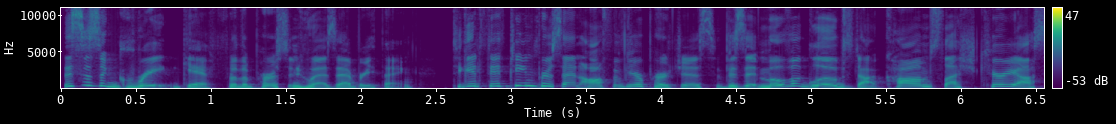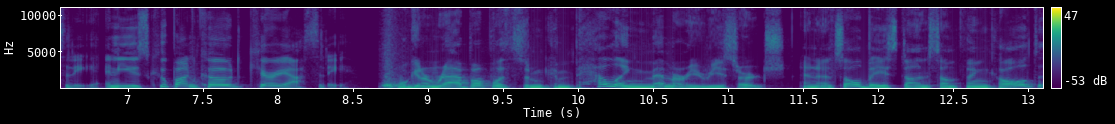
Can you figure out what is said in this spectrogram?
This is a great gift for the person who has everything. To get 15% off of your purchase, visit movaglobes.com slash curiosity and use coupon code curiosity. We're going to wrap up with some compelling memory research, and it's all based on something called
